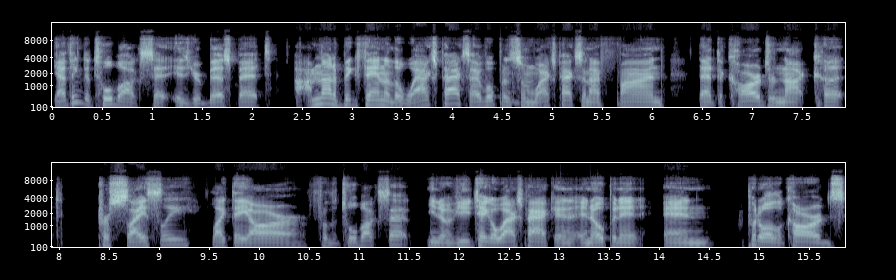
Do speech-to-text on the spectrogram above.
Yeah, I think the toolbox set is your best bet. I'm not a big fan of the wax packs. I've opened some wax packs and I find that the cards are not cut precisely like they are for the toolbox set. You know, if you take a wax pack and, and open it and put all the cards,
